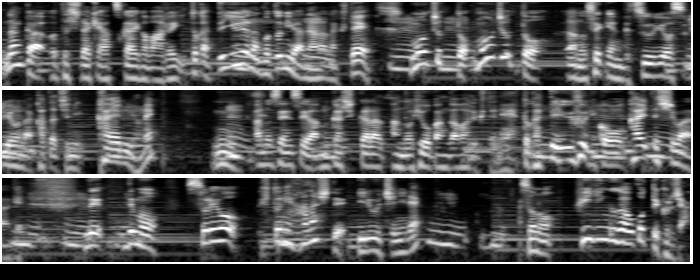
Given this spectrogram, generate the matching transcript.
なんか私だけ扱いが悪いとかっていうようなことにはならなくて、もうちょっと、もうちょっとあの世間で通用するような形に変えるよね。うん、あの先生は昔からあの評判が悪くてね、とかっていうふうにこう変えてしまうわけ。で、でも、それを人に話しているうちにね、そのフィーリングが起こってくるじゃん。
